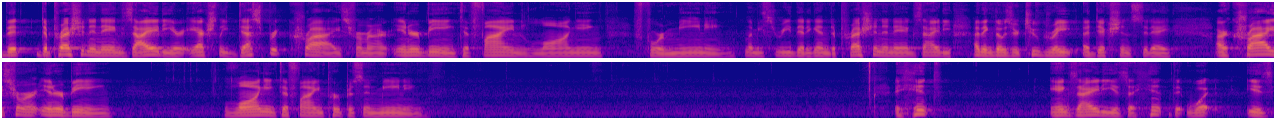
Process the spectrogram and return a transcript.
that depression and anxiety are actually desperate cries from our inner being to find longing for meaning. Let me read that again. Depression and anxiety, I think those are two great addictions today, are cries from our inner being longing to find purpose and meaning. A hint, anxiety is a hint that what is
